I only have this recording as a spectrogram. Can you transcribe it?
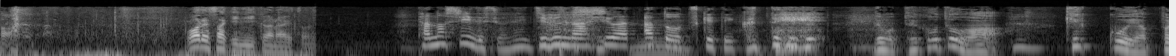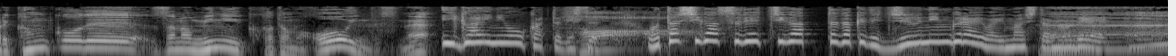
ら。は我先に行かないと楽しいですよね。自分の足は後をつけていくって。いう、でもってことは、結構やっぱり観光でその見に行く方も多いんですね。意外に多かったです。は。あ。私がすれ違っただけで10人ぐらいはいましたので、へー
